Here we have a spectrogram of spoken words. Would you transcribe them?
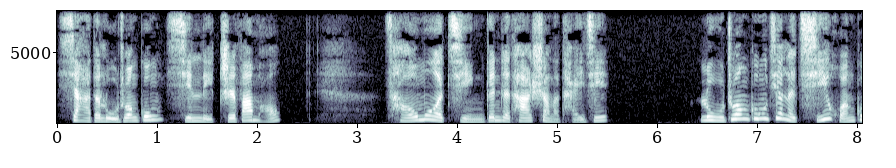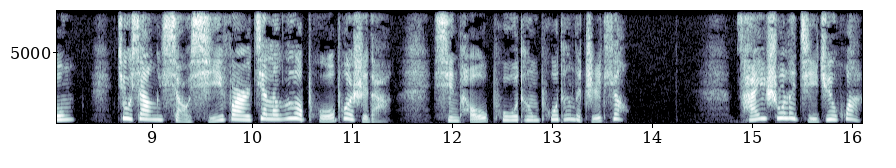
吓得鲁庄公心里直发毛，曹沫紧跟着他上了台阶。鲁庄公见了齐桓公，就像小媳妇儿见了恶婆婆似的，心头扑腾扑腾的直跳。才说了几句话，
